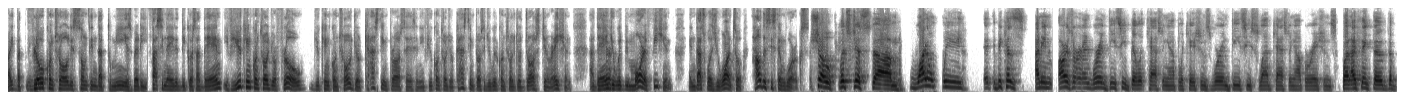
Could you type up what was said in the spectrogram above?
right but Mhm. flow control is something that to me is very fascinated because at the end if you can control your flow you can control your casting process and if you control your casting process you will control your dross generation at the end Sure. you will be more efficient and that's what you want so how the system works So let's just um, why don't we? It, because I mean, ours are in we're in DC billet casting applications, we're in DC slab casting operations, but I think the the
